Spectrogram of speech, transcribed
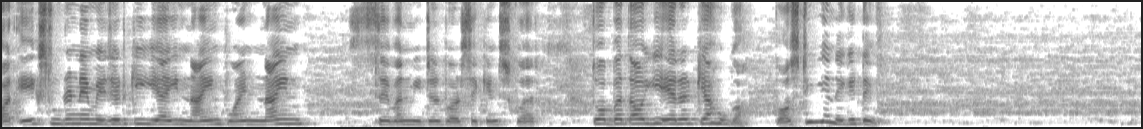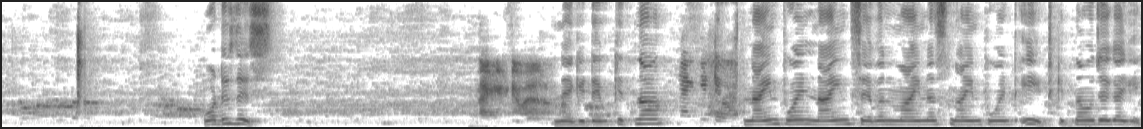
और एक स्टूडेंट ने मेजर की, ये आई nine point nine seven metre per second square तो अब बताओ, ये एरर क्या होगा? पॉजिटिव या negative what is this. Negative कितना? Nine point nine seven minus nine point eight कितना हो जाएगा ये?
